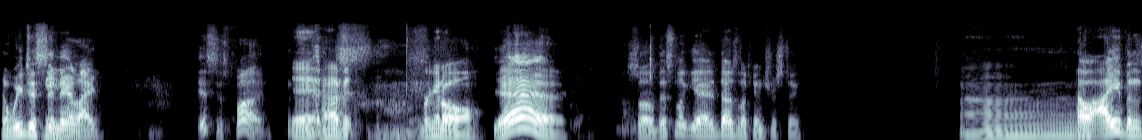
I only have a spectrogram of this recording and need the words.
And we just sitting there like, this is fun. yeah, have it. Bring it all. Yeah. So this look, yeah, it does look interesting. Uh, Hell, I even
